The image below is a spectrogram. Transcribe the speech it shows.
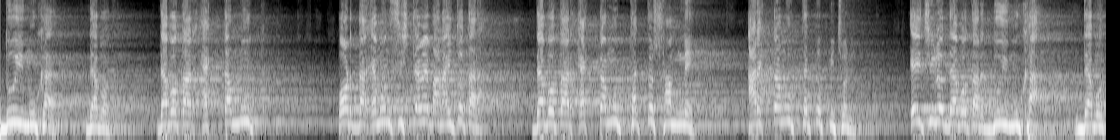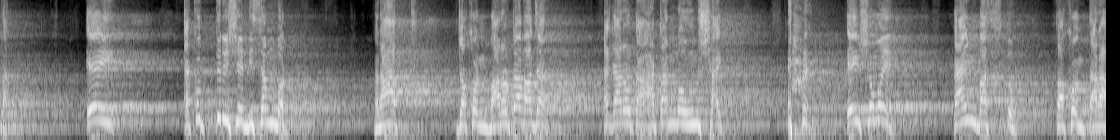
দুই মুখা দেবতা। দেবতার একটা মুখ, পর্দা এমন সিস্টেমে বানাইতো তারা। দেবতার একটা মুখ থাকতো সামনে, আরেকটা মুখ থাকতো পিছনে। এই ছিল দেবতার দুই মুখা, দেবতা। এই একত্রিশে ডিসেম্বর রাত যখন বারোটা বাজার, এগারোটা আটান্ন উনষাট, এই সময়ে টাইম বাঁচত, তখন তারা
